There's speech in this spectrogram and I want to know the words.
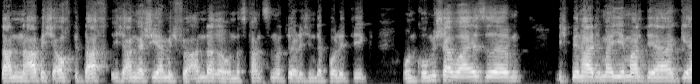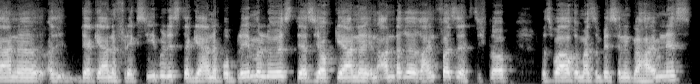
Dann habe ich auch gedacht, ich engagiere mich für andere und das kannst du natürlich in der Politik. Und komischerweise ich bin halt immer jemand, der gerne, also der gerne flexibel ist, der gerne Probleme löst, der sich auch gerne in andere reinversetzt. Ich glaube, das war auch immer so ein bisschen ein Geheimnis,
